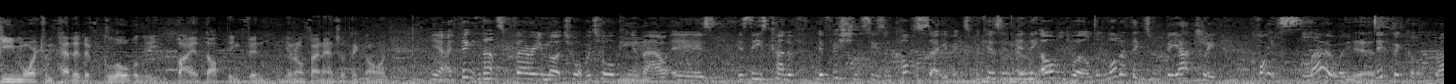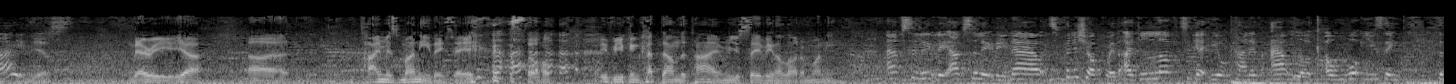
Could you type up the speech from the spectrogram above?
be more competitive globally by adopting fin, you know, financial technology. Yeah, I think that's very much what we're talking mm. about is is these kind of efficiencies and cost savings because in, in, the old world a lot of things would be actually quite slow and yes. difficult, right? Yes, very yeah. Uh, time is money, they say. so if you can cut down the time, you're saving a lot of money. Absolutely, absolutely. Now, to finish off with, I'd love to get your kind of outlook on what you think the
